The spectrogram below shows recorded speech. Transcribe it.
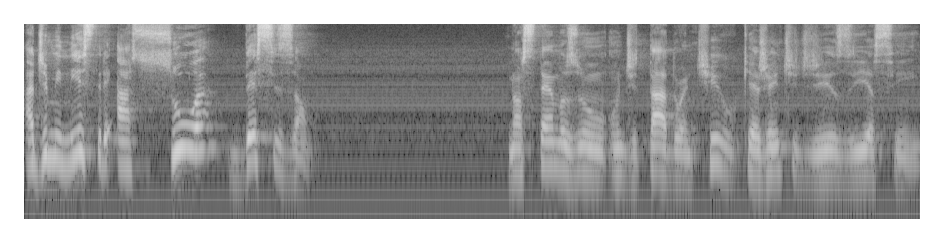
Administre a sua decisão. Nós temos um, um ditado antigo que a gente dizia assim:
